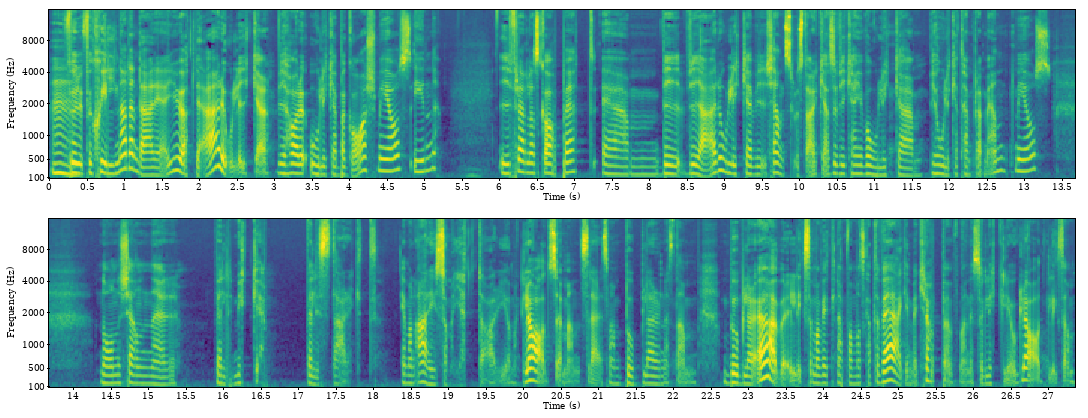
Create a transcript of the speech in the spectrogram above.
Mm. För, för skillnaden där är ju att vi är olika. Vi har olika bagage med oss in i föräldraskapet. Um, vi, vi, är olika, vi är känslostarka. Alltså vi kan ju vara olika, vi har olika temperament med oss. Någon känner väldigt mycket, väldigt starkt är man arg så är man jättearg. Är man glad så är man sådär så man bubblar och nästan bubblar över. Liksom. Man vet knappt vad man ska ta vägen med kroppen för man är så lycklig och glad. Liksom.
